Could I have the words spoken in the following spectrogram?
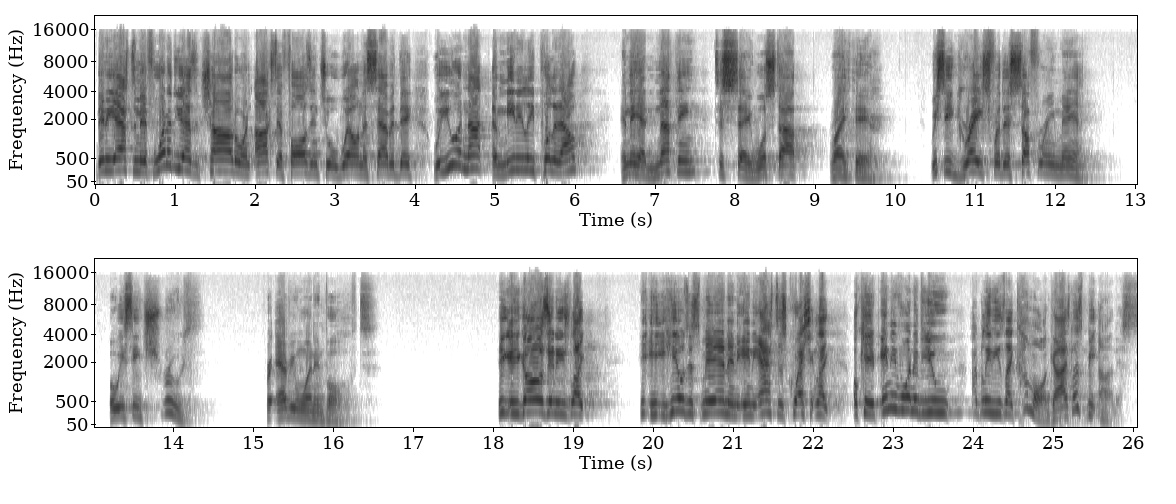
Then he asked them, If one of you has a child or an ox that falls into a well on a Sabbath day, will you not immediately pull it out? And they had nothing to say. We'll stop right there. We see grace for this suffering man, but we see truth for everyone involved. He, he goes and he's like, he, he heals this man and, and he asks this question, like, okay, if any one of you, I believe he's like, come on, guys, let's be honest.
